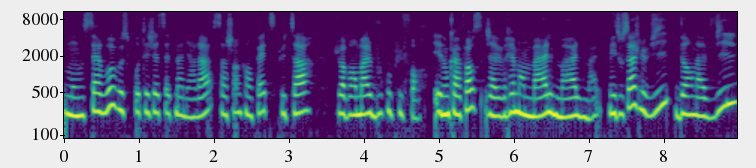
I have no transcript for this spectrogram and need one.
mon cerveau veut se protéger de cette manière-là, sachant qu'en fait, plus tard, je vais avoir mal beaucoup plus fort. Et donc, à force, j'avais vraiment mal, mal, mal. Ça, je le vis dans la ville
